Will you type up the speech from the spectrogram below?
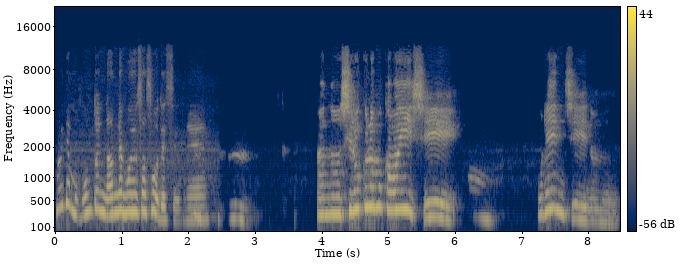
これでも本当に何でも良さそうですよね。うん、あの白黒も可愛いし、オレンジのも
